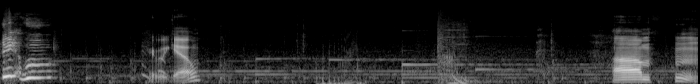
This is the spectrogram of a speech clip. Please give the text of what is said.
Here we go. Um, hmm.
